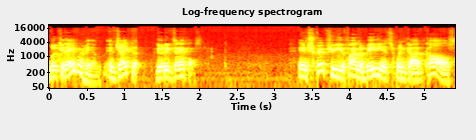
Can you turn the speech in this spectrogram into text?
Look at Abraham and Jacob. Good examples. In Scripture, you find obedience when God calls.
